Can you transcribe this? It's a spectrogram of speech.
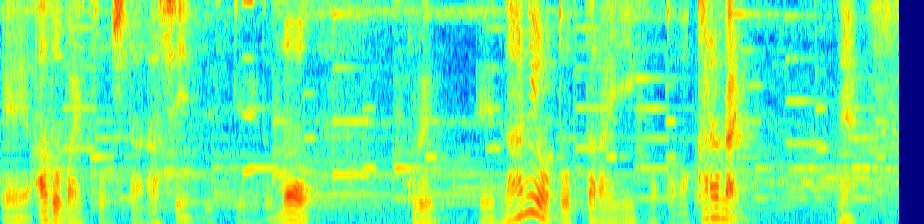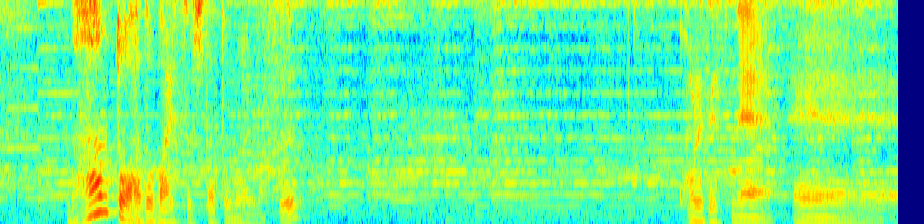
えー、アドバイスをしたらしいんですけれどもこれ、え、何を取ったらいいのかわからない。ね。なんとアドバイスしたと思います？これですね、え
